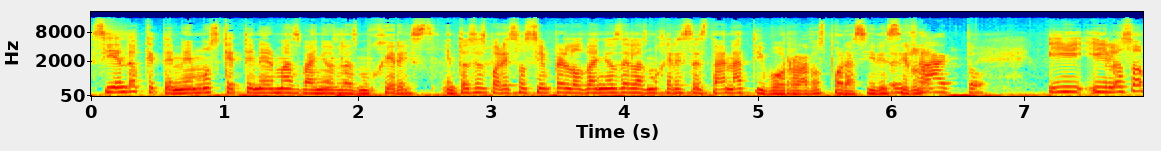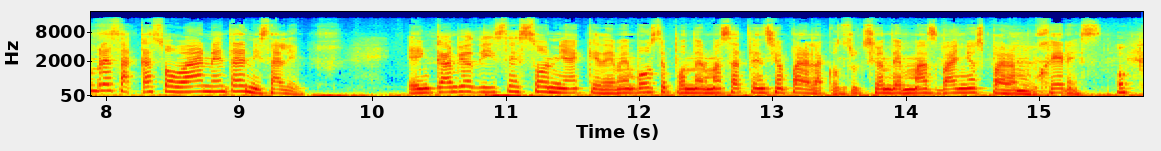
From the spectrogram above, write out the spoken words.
siendo que tenemos que tener más baños las mujeres. Entonces por eso siempre los baños de las mujeres están atiborrados, por así decirlo. Exacto. Y, y los hombres acaso van, entran y salen. En cambio dice Sonia que debemos de poner más atención para la construcción de más baños para mujeres. Ok.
